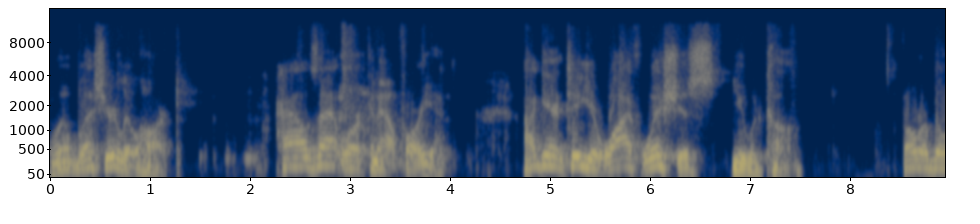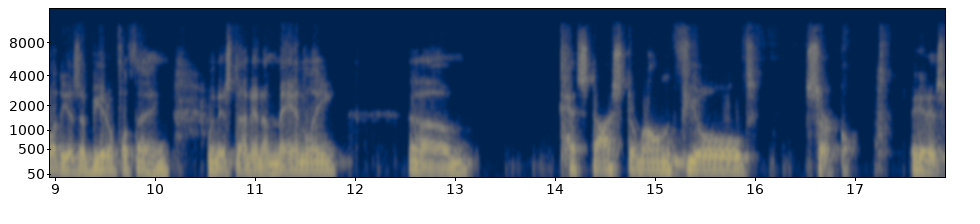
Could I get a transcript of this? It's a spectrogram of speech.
Well, bless your little heart. How's that working out for you? I guarantee your wife wishes you would come. Vulnerability is a beautiful thing when it's done in a manly, um, testosterone fueled circle. It is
